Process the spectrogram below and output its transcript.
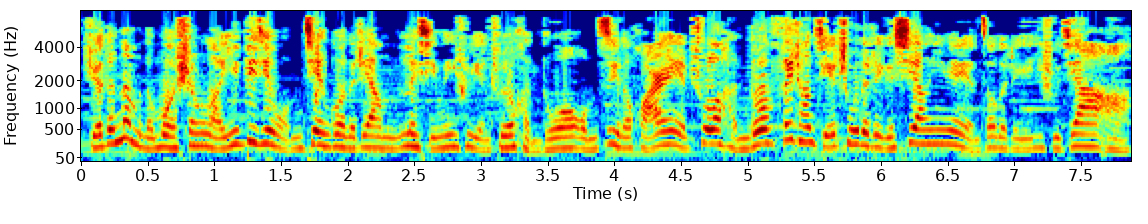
觉得那么的陌生了，因为毕竟我们见过的这样类型的艺术演出有很多，我们自己的华人也出了很多非常杰出的这个西洋音乐演奏的这个艺术家啊，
